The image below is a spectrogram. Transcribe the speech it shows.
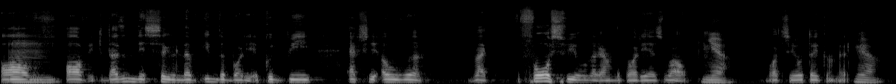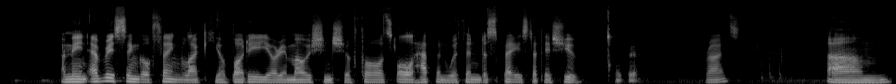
of of it. It doesn't necessarily live in the body. It could be actually over like a force field around the body as well. Yeah. What's your take on that? Yeah. I mean, every single thing, like your body, your emotions, your thoughts, all happen within the space that is you, Okay. right? Um,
